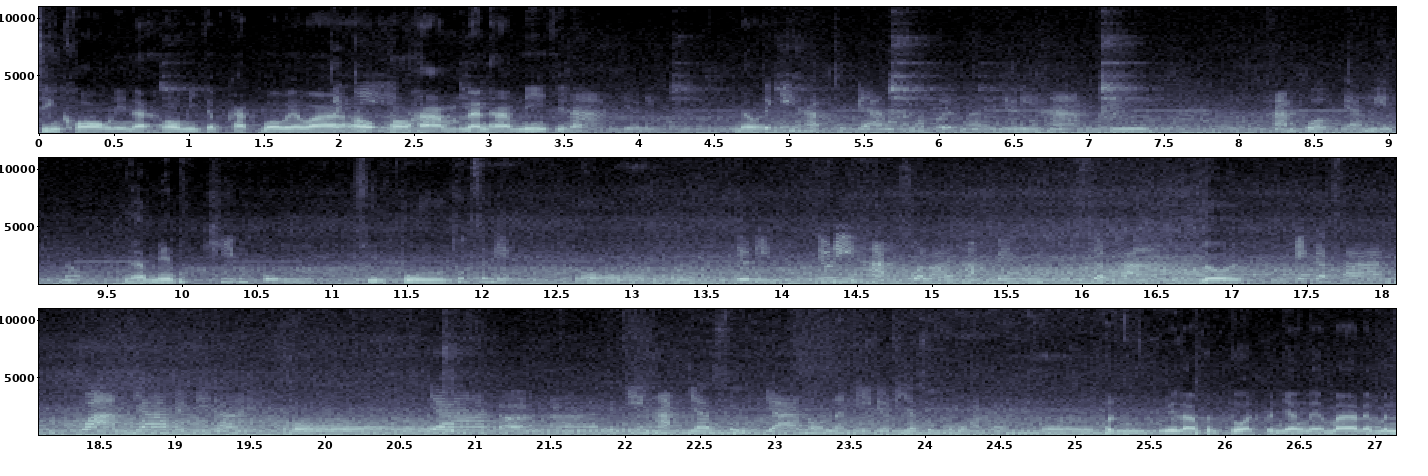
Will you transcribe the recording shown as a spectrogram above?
สิ่งของนี่นะเฮามีจำกัดบ่แบบว่าเฮาเฮาห้ามนั่นห้ามนี่สินะหามเดี๋ยวนี้โดยตะกี้หับทุกอย่างตอนมาเปิดใหม่เดี๋ยวนี้หามคือหามพวกยาเม็ดเนาะอย่าเม็ดครีมปรุงครีมปรุงทุกชนิดอ๋อเดี๋ยวนี้เดี๋ยวนี้หักส่วนร้ายหักเป็นเสื้อผ้าโดยเอกสารหวานยาแบบนี้ได้อ๋อยา กับอ่าเมื่อกี้หักยาสูบยาโน่นนั่นนี่เดี๋ยวนี้ยาสูบก็บ่หักแล้วอ๋อเพิ่นเวลาเพิ่นตรวจเพิ่นอย่างไรมาแล้วมัน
